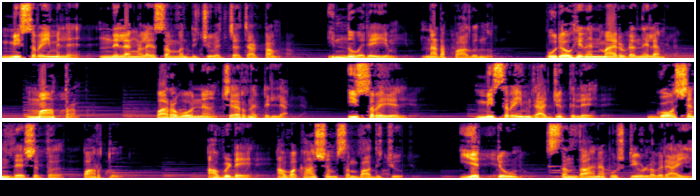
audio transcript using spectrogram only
മിശ്രൈമിലെ നിലങ്ങളെ സംബന്ധിച്ചു വെച്ച ചട്ടം ഇന്നുവരെയും നടപ്പാകുന്നു. പുരോഹിതന്മാരുടെ നിലം മാത്രം പറവോന് ചേർന്നിട്ടില്ല. ഇസ്രയേൽ മിശ്രൈം രാജ്യത്തിലെ ഗോശൻ ദേശത്ത് പാർത്തു. അവിടെ അവകാശം സമ്പാദിച്ചു. ഏറ്റവും സന്താനപുഷ്ടിയുള്ളവരായി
